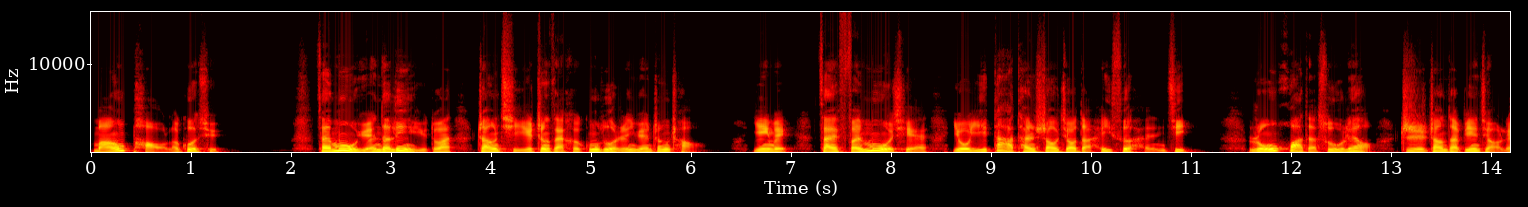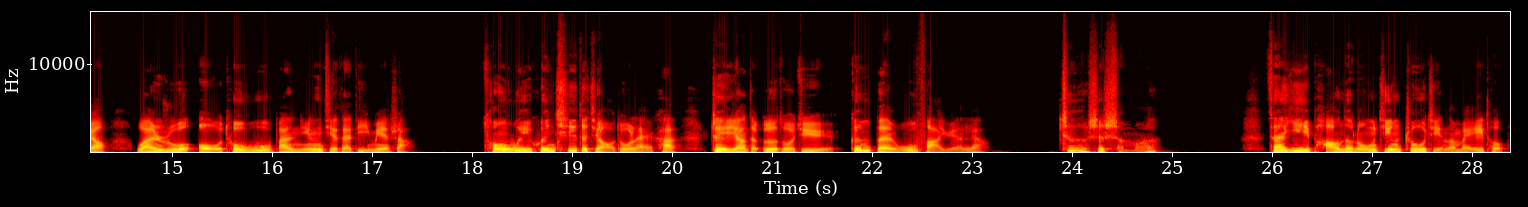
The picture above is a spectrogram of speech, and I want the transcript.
忙跑了过去。在墓园的另一端，张琪正在和工作人员争吵，因为在坟墓前有一大滩烧焦的黑色痕迹，融化的塑料、纸张的边角料宛如呕吐物般凝结在地面上。从未婚妻的角度来看，这样的恶作剧根本无法原谅。这是什么？在一旁的龙晶皱紧了眉头，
